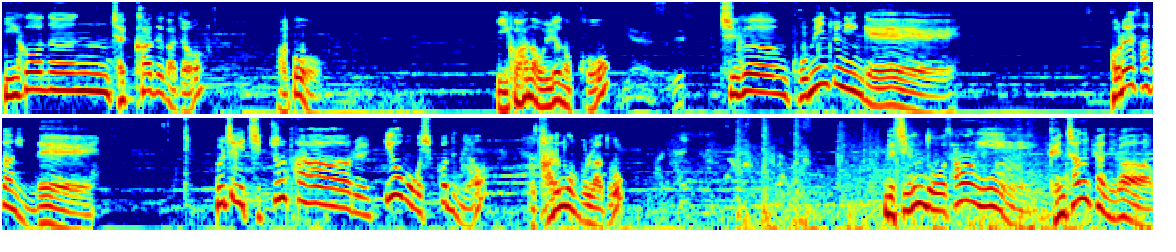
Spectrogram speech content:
이거는 제 카드 가죠. 하고 이거 하나 올려놓고. Yes. 지금 고민 중인 게 거래사당인데 솔직히 집중타를 띄워보고 싶거든요. 뭐 다른 건 몰라도. 근데 지금도 상황이 괜찮은 편이라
